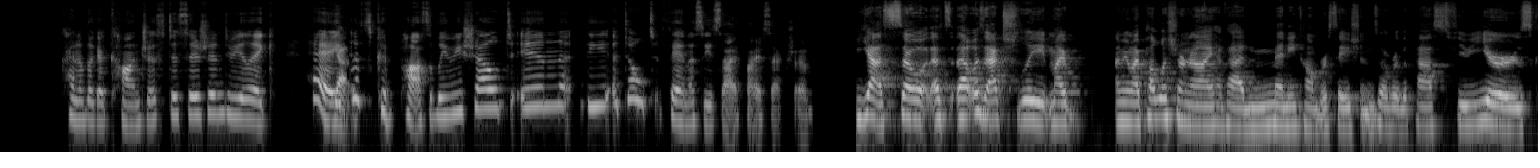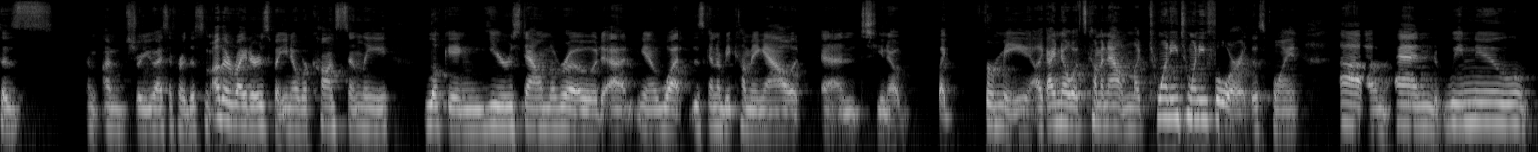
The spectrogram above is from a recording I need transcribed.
kind of like a conscious decision to be like, hey, yeah. this could possibly be shelved in the adult fantasy sci-fi section? Yes. So that's that was actually my I mean, my publisher and I have had many conversations over the past few years because I'm, I'm, sure you guys have heard this from other writers, but you know, we're constantly looking years down the road at you know what is going to be coming out, and you know, for me. Like I know what's coming out in like 2024 at this point. Um, and we knew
